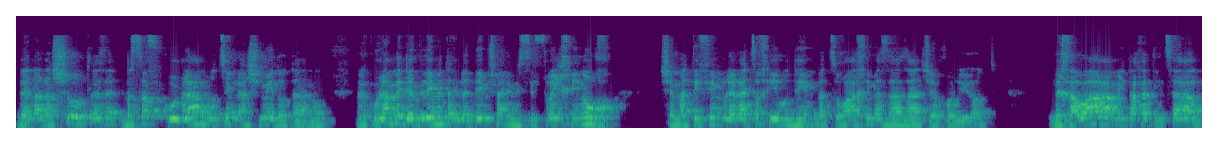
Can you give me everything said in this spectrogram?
בין הרשות לזה, בסוף כולם רוצים להשמיד אותנו, וכולם מגדלים את הילדים שלהם עם ספרי חינוך שמטיפים לרצח יהודים בצורה הכי מזעזעת שיכול להיות. בחווארה מתחת יצהר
